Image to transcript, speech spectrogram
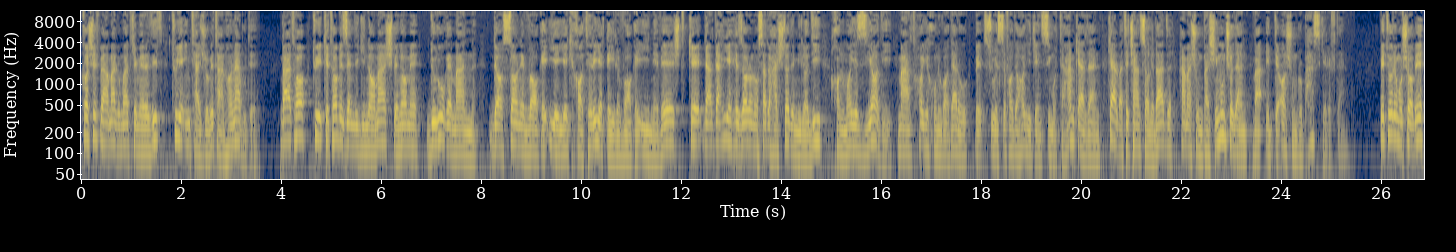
کاشف به عمل اومد که مردیت توی این تجربه تنها نبوده. بعدها توی کتاب زندگی نامش به نام دروغ من داستان واقعی یک خاطره غیر واقعی نوشت که در دهه 1980 میلادی خانمای زیادی مردهای خانواده رو به سوء استفاده های جنسی متهم کردند که البته چند سال بعد همشون پشیمون شدن و ادعاشون رو پس گرفتن. به طور مشابه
